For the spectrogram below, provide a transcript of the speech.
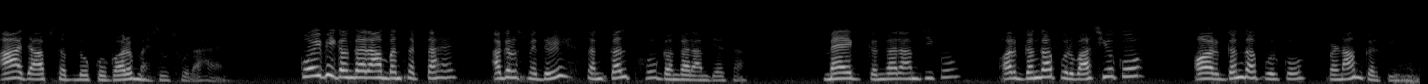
आज आप सब लोग को गौरव महसूस हो रहा है। कोई भी गंगाराम बन सकता है, अगर उसमें दृढ़ संकल्प हो गंगाराम जैसा। मैं गंगाराम जी को और गंगापुर वासियों को और गंगापुर को प्रणाम करती हूँ।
